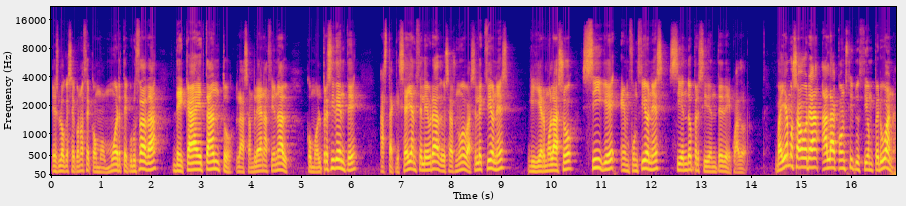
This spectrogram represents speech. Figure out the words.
es lo que se conoce como muerte cruzada, decae tanto la Asamblea Nacional como el presidente, hasta que se hayan celebrado esas nuevas elecciones, Guillermo Lasso sigue en funciones siendo presidente de Ecuador. Vayamos ahora a la Constitución peruana.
